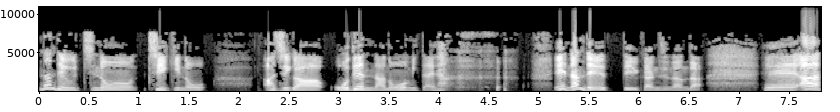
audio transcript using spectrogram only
なんでうちの地域の味がおでんなの？みたいな。え、なんでっていう感じなんだ。えー、あ、なん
